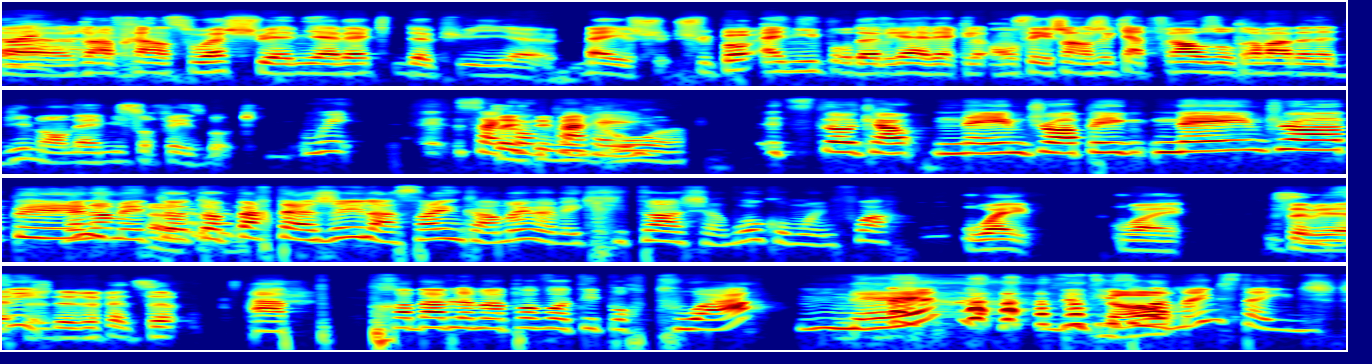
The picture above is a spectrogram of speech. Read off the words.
Ouais. euh, Jean-François, je suis ami avec depuis. euh, ben, je, je suis pas ami pour de vrai avec. là. On s'est échangé quatre phrases au travers de notre vie, mais on est amis sur Facebook. Oui. Ça compte pareil. gros, hein. It still count. Name dropping. Name dropping. Mais non, mais t'as t'as partagé la scène quand même avec Rita à Sherbrooke au moins une fois. Ouais, ouais. C'est vrai, j'ai déjà fait ça. Elle a probablement pas voté pour toi, mais vous étiez sur le même stage?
